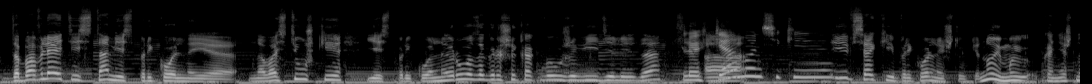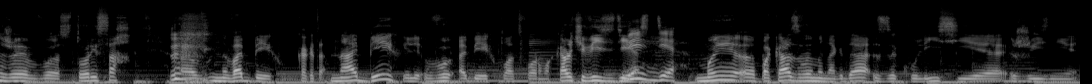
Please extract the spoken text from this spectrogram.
Добавляйтесь, там есть прикольные новостюшки, есть прикольные розыгрыши, как вы уже видели, да, Легкие А, анонсики. и всякие прикольные штуки. Ну и мы, конечно же, в сторисах, э, в обеих, как это, на обеих или в обеих платформах, короче, везде. Везде. Мы э, показываем иногда закулисье жизни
